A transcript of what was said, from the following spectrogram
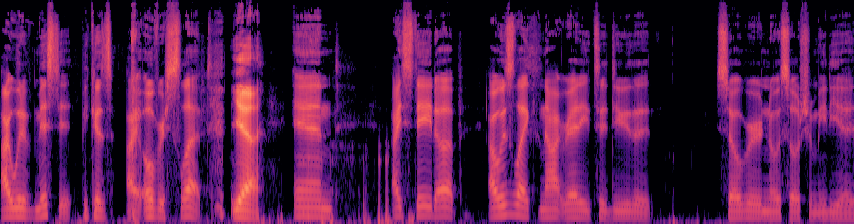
I would have missed it because I overslept Yeah. and I stayed up. I was like not ready to do the sober, no social media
